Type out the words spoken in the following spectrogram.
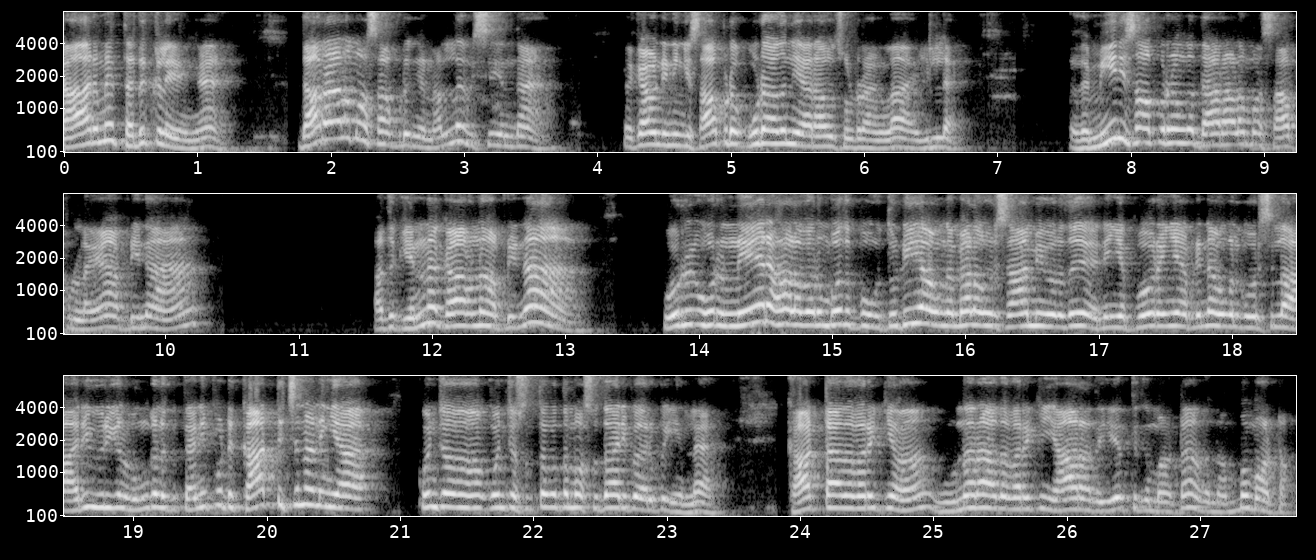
யாருமே தடுக்கலையேங்க. தாராளமாக சாப்பிடுங்க நல்ல விஷயம்தான். அதுக்காக வேண்டி நீங்கள் சாப்பிடக்கூடாதுன்னு யாராவது சொல்கிறாங்களா இல்லை. அதை மீறி சாப்பிட்றவங்க தாராளமாக சாப்பிடலாம். ஏன் அப்படின்னா அதுக்கு என்ன காரணம் அப்படின்னா ஒரு ஒரு நேர காலம் வரும்போது இப்போ துடியாக அவங்க மேலே ஒரு சாமி வருது நீங்கள் போகிறீங்க அப்படின்னா உங்களுக்கு ஒரு சில அறிகுறிகள் உங்களுக்கு தனிப்பட்டு காட்டுச்சுன்னா நீங்கள் கொஞ்சம் கொஞ்சம் சுத்தபத்தமாக சுதாரிப்பாக இருப்பீங்கல்ல? காட்டாத வரைக்கும் உணராத வரைக்கும் யாரும் அதை ஏற்றுக்க மாட்டோம் அதை நம்ப மாட்டோம்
